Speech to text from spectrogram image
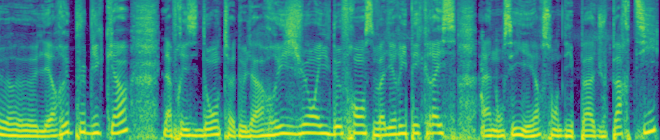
Euh, les Républicains, la présidente de la région Île-de-France, Valérie Pécresse, a annoncé hier son départ du parti.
